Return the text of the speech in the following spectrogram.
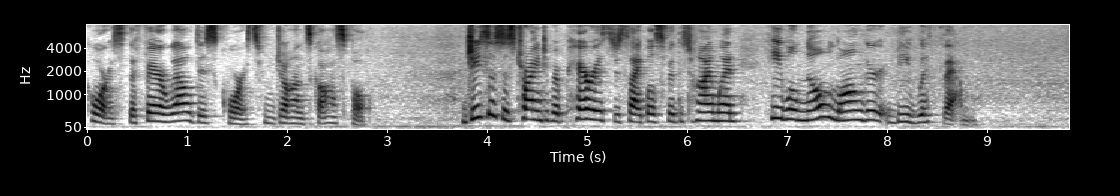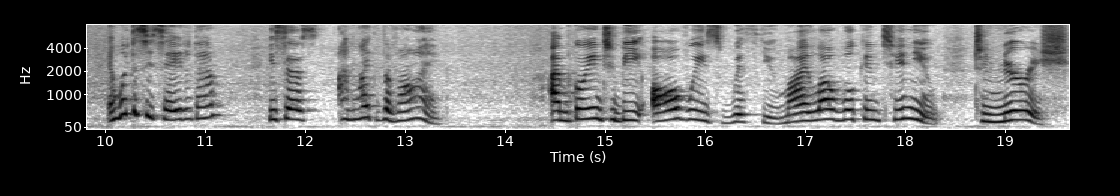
discourse, the farewell discourse from John's Gospel. Jesus is trying to prepare his disciples for the time when he will no longer be with them. And what does he say to them? He says, I'm like the vine. I'm going to be always with you. My love will continue to nourish,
